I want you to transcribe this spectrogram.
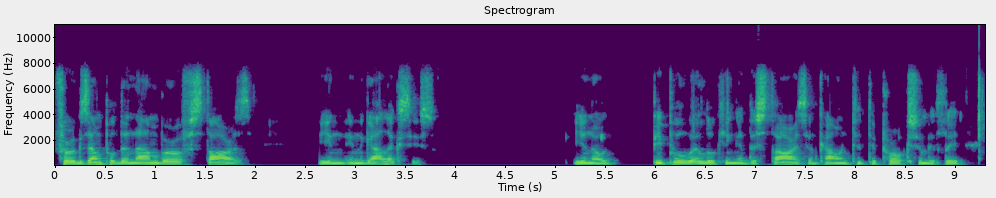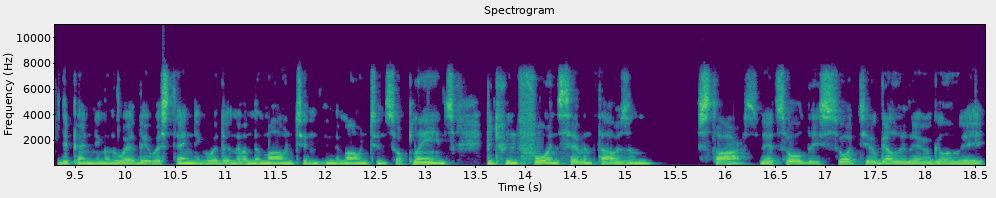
For example, the number of stars in in galaxies. You know, people were looking at the stars and counted approximately, depending on where they were standing, whether on the mountain, in the mountains or plains, between four and seven thousand stars. That's all they saw till Galileo Galilei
